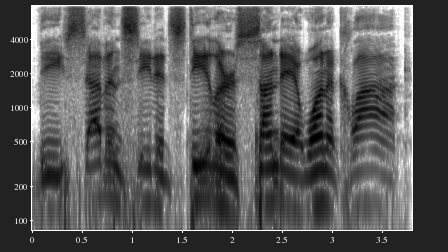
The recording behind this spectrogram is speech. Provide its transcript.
the seven seeded Steelers Sunday at 1 o'clock.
